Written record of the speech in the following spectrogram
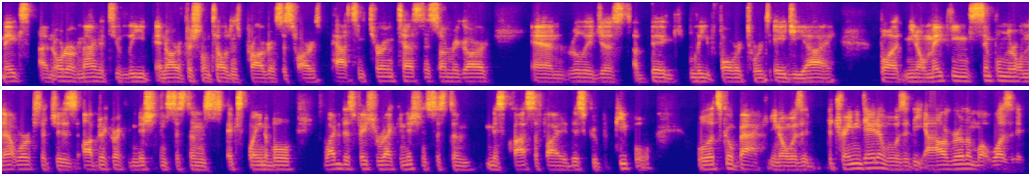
makes an order of magnitude leap in artificial intelligence progress as far as passing Turing tests in some regard and really just a big leap forward towards AGI but you know making simple neural networks such as object recognition systems explainable why did this facial recognition system misclassify this group of people well let's go back. You know was it the training data? Was it the algorithm? What was it?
